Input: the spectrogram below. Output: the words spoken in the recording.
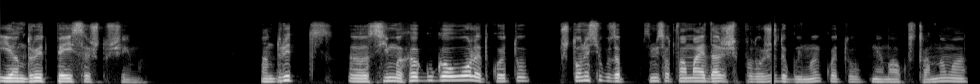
и Android Pay също ще има. Android а, си имаха Google Wallet, което що не си го за смисъл това май даже ще продължи да го има, което ми е малко странно, но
